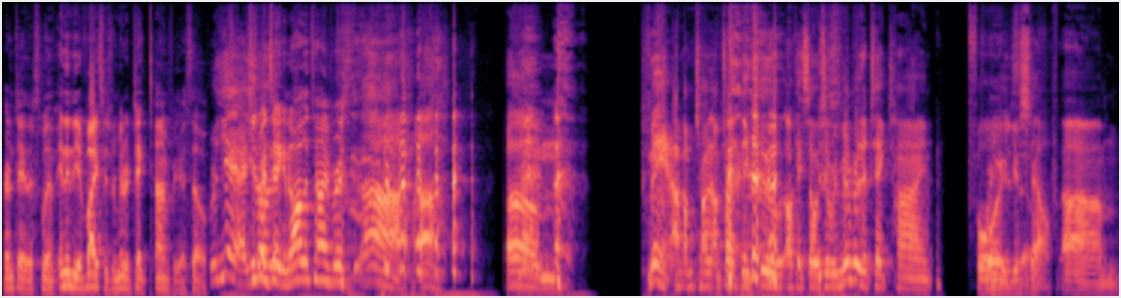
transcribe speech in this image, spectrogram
from Taylor Swift. And then the advice is remember to take time for yourself. Yeah, you She's know, been taking all the time for ah, ah. um, man, I'm, I'm trying. I'm trying to think through. Okay, so so remember to take time for, For yourself. yourself. Um,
